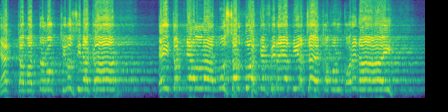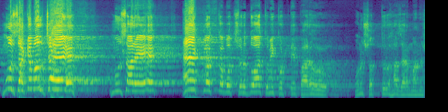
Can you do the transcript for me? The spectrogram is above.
একটা মাত্র লোক ছিল জিনাকার। এই জন্য আল্লাহ মুসার দোয়াকে ফিরাইয়া দিয়েছে, কবুল করে নাই। মুসাকে বলছে মুসারে এক লক্ষ বৎসর দোয়া তুমি করতে পারো। উনসত্তর হাজার মানুষ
